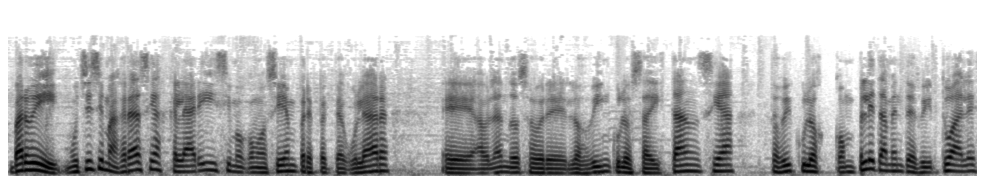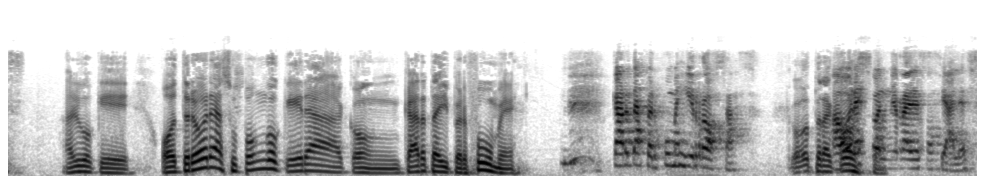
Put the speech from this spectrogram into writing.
Barbie, muchísimas gracias, clarísimo como siempre, espectacular, eh, hablando sobre los vínculos a distancia, estos vínculos completamente virtuales, algo que otrora supongo que era con carta y perfume, Cartas, perfumes y rosas. otra Ahora es cosa. con redes sociales.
